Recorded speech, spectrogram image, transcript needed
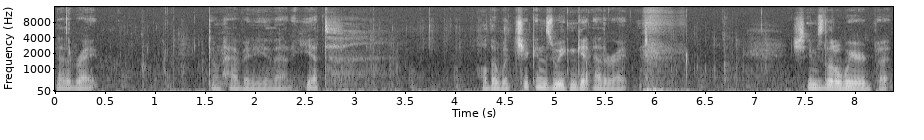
Netherite. Don't have any of that yet. Although with chickens we can get netherite. Seems a little weird, but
